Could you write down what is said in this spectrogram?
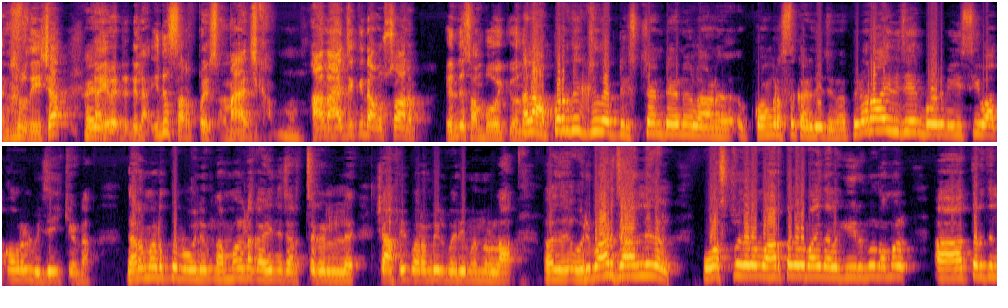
നിങ്ങളുടെ പ്രതീക്ഷ കൈവിട്ടിട്ടില്ല. ഇത് സർപ്രൈസ് മാജിക്കാണ്. ആ. മാജിക്കിന്റെ അവസാനം എന്ത് സംഭവിക്കും അല്ല അപ്രതീക്ഷിത ട്വിസ്റ്റ് ആൻഡ് ടേണുകളാണ് കോൺഗ്രസ് കരുതി പിണറായി വിജയൻ പോലും ഈസി വാക്ക് ഓവറിൽ വിജയിക്കേണ്ട. ധർമ്മടത്ത് പോലും നമ്മളുടെ കഴിഞ്ഞ ചർച്ചകളിൽ ഷാഫി പറമ്പിൽ വരുമെന്നുള്ള ഒരുപാട് ചാനലുകൾ പോസ്റ്ററുകളും വാർത്തകളുമായി നൽകിയിരുന്നു. നമ്മൾ അത്തരത്തിൽ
